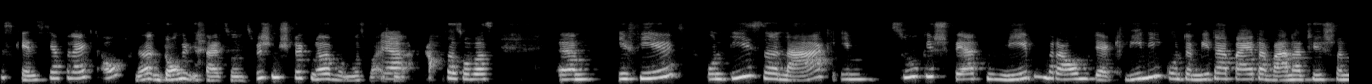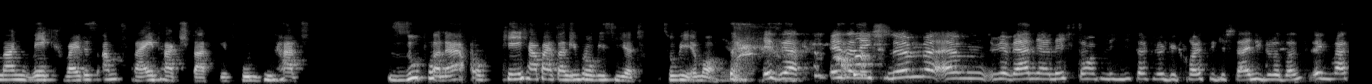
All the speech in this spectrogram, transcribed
das kennst du ja vielleicht auch, ne? Ein Dongle ist halt so ein Zwischenstück, ne? wo muss man ja. oder sowas, ähm, gefehlt. Und dieser lag im zugesperrten Nebenraum der Klinik und der Mitarbeiter war natürlich schon lang weg, weil das am Freitag stattgefunden hat super, ne? Okay, ich habe halt dann improvisiert, so wie immer. Ja. Ist, ja, ist ja nicht schlimm. Ähm, wir werden ja nicht, hoffentlich nicht dafür gekreuzigt, gesteinigt oder sonst irgendwas.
